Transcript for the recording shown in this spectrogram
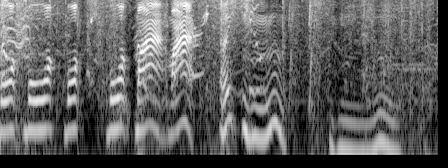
บวกบวกบวกบวกมามาเฮ้ยอื้อหืออื้อหืออื้อหืออื้อหืออื้อหืออื้อหืออื้อหืออื้อหืออื้อหืออื้ออืม เ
